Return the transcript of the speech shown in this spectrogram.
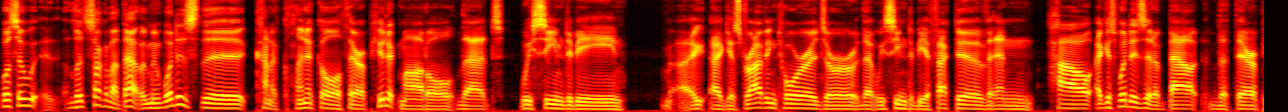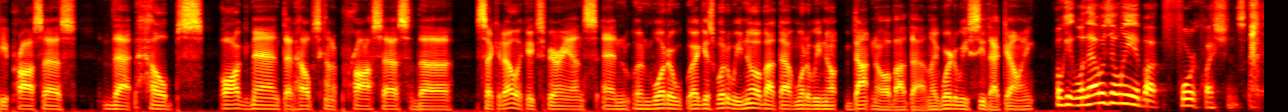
Well, so uh, let's talk about that. I mean, what is the kind of clinical therapeutic model that we seem to be I, I, guess driving towards or that we seem to be effective and how i guess what is it about the therapy process that helps augment, that helps kind of process the psychedelic experience and and what are I guess what do we know about that and what do we know, not know about that? Like where do we see that going? Okay, well that was only about four questions.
